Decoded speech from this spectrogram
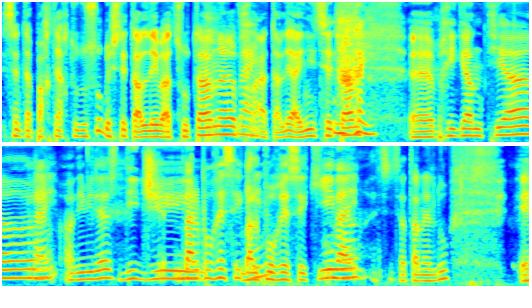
Zenta parte hartu duzu, beste talde batzutan, bai. talde hainitzetan, bai. uh, Brigantia, bai. adibidez, DJ... Balporrezekin. Balporrezekin, bai. ez heldu. E,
